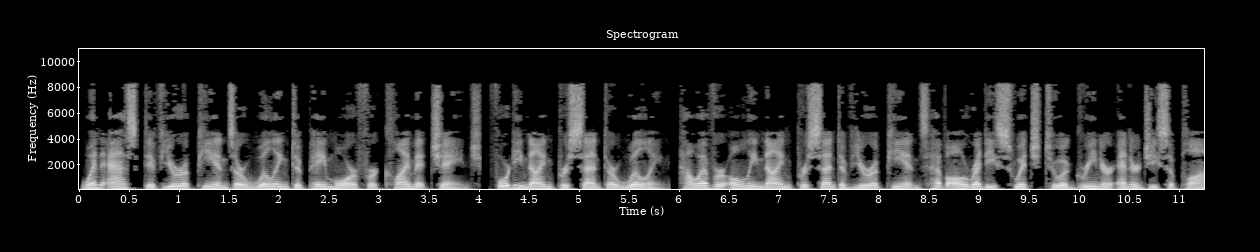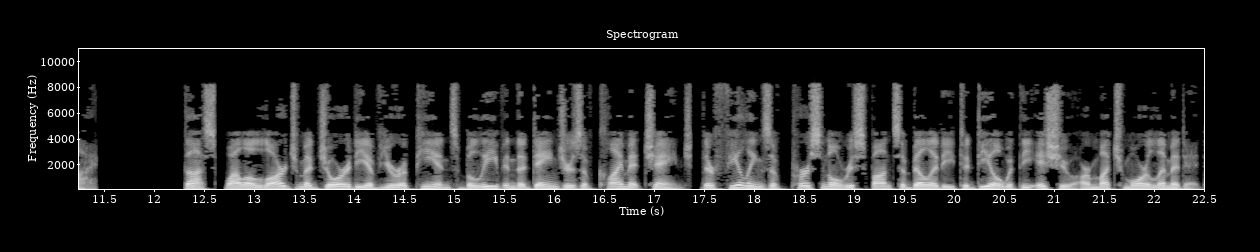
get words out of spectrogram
When asked if Europeans are willing to pay more for climate change, 49% are willing, however only 9% of Europeans have already switched to a greener energy supply. Thus, while a large majority of Europeans believe in the dangers of climate change, their feelings of personal responsibility to deal with the issue are much more limited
